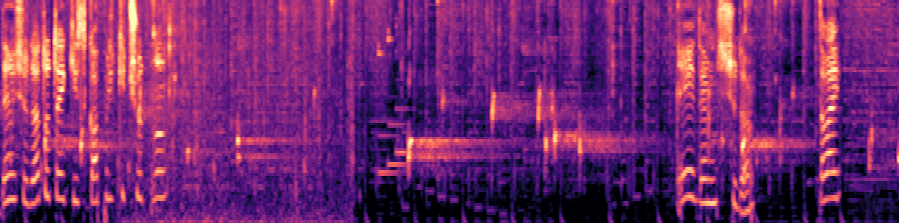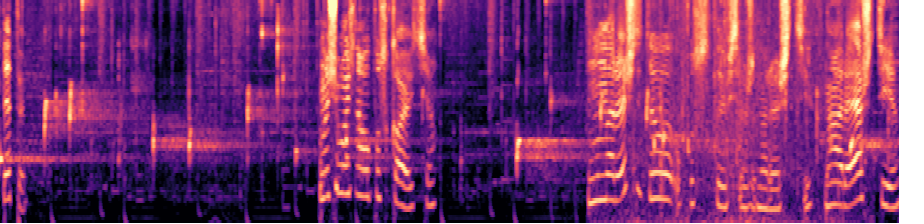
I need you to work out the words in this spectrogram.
Де сюди тут якісь капельки чутно. и идем сюда. Давай. Де ти? Ну чомусь не опускається. Ну нарешті ти опустився вже нарешті. Нарешті.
